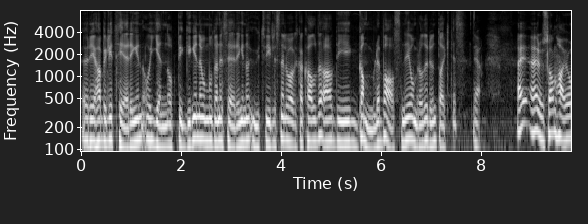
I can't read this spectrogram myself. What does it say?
rehabiliteringen og gjenoppbyggingen og moderniseringen og utvidelsen eller hva vi skal kalle det, av de gamle basene i området rundt Arktis? Ja. Russland har jo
